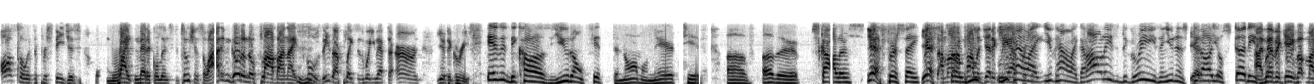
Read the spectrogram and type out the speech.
also is a prestigious white medical institution. So I didn't go to no fly by night Mhm. schools. These are places where you have to earn your degrees. Is it because you don't fit the normal narrative of other scholars Yes. per se? Yes, I'm So you- unapologetically you, kind of like you kind of like got all these degrees and you didn't Yes. did all your studies. I never gave up my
